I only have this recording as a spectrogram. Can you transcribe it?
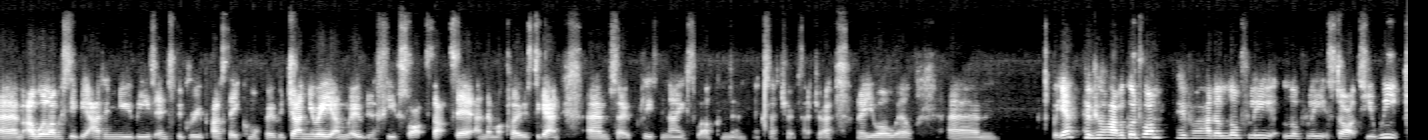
Um i will obviously be adding newbies into the group as they come up over january. I'm opening a few slots that's it and then we're closed again. Um so please be nice welcome them etc etc i know you all will. Um but yeah, hope you all have a good one. Hope you've had a lovely, lovely start to your week.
